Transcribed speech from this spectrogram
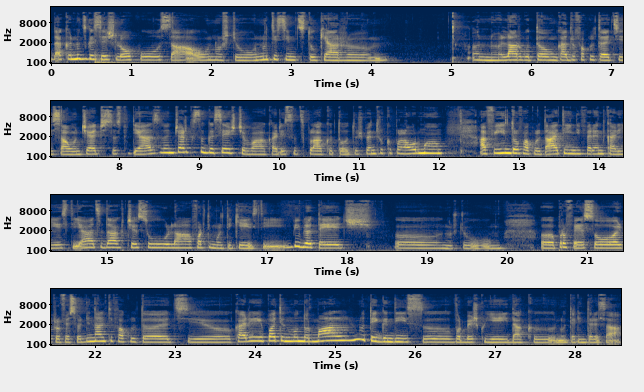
dacă nu-ți găsești locul sau, nu știu, nu te simți tu chiar uh, în largul tău, în cadrul facultății sau în ceea ce se studiază, încearcă să găsești ceva care să-ți placă totuși, pentru că, până la urmă, a fi într-o facultate, indiferent care este ea, îți dă accesul la foarte multe chestii, biblioteci, Uh, nu știu, uh, profesori, profesori din alte facultăți, uh, care poate în mod normal nu te-ai gândi să vorbești cu ei dacă nu te-ar interesa,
